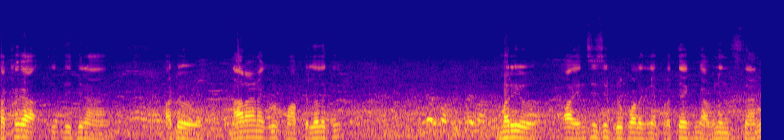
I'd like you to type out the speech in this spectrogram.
చక్కగా తీర్చిదిద్దిన అటు నారాయణ గ్రూప్ మా పిల్లలకి మరియు ఆ ఎన్సీసీ గ్రూప్ వాళ్ళకి నేను ప్రత్యేకంగా అభినందిస్తున్నాను.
